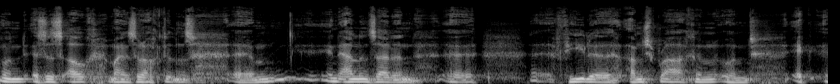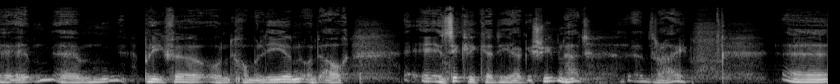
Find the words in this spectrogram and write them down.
Und es ist auch meines Erachtens ähm, in allen seinen äh, viele Ansprachen und äh, äh, Briefe und Homilien und auch Enzyklika, die er geschrieben hat, drei äh,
